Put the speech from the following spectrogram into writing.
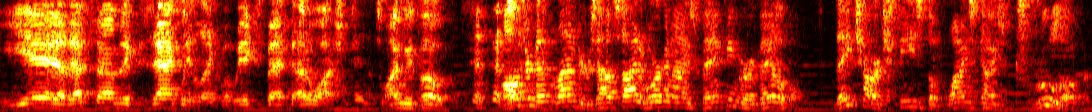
Yeah, that sounds exactly like what we expect out of Washington. That's why we vote. Alternate lenders outside of organized banking are available. They charge fees the wise guys drool over.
